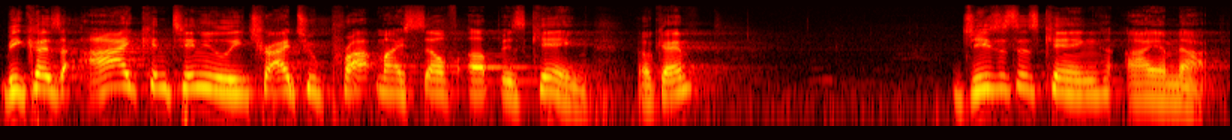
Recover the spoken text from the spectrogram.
Because I continually try to prop myself up as king, okay? Jesus is king, I am not.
